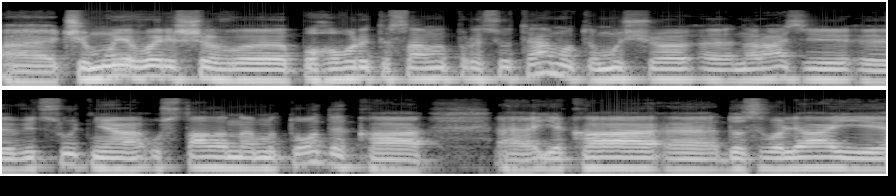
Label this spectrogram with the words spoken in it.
Е, Чому я вирішив е, поговорити саме про цю тему? Тому що е, наразі відсутня усталена методика, яка дозволяє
